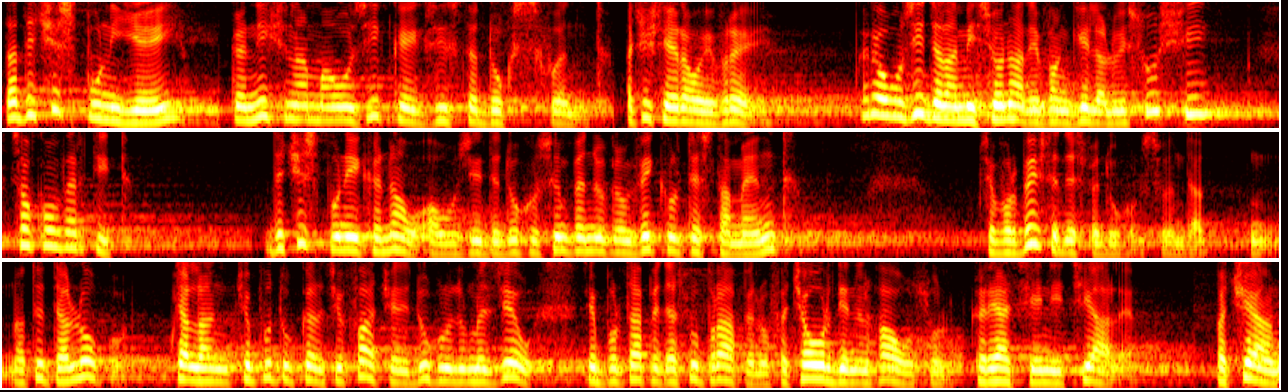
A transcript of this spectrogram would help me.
Dar de ce spun ei că nici n-am auzit că există Duh Sfânt? Aceștia erau evrei, care au auzit de la misionari Evanghelia lui Isus și s-au convertit. De ce spune ei că n-au auzit de Duhul Sfânt? Pentru că în Vechiul Testament se vorbește despre Duhul Sfânt în atâtea locuri. Chiar la începutul cărții facerii, Duhul lui Dumnezeu se purta pe deasupra apelor, făcea ordine în haosul creației inițiale. Pe aceea,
